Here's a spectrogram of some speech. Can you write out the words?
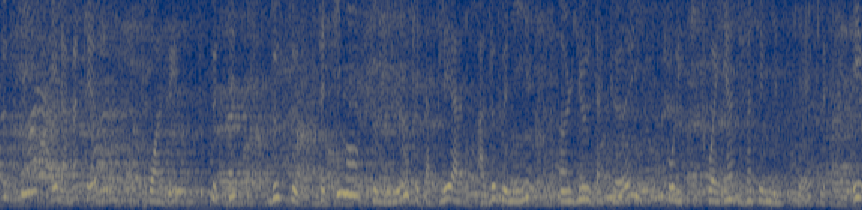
Ceci et la maquette 3D, toute petite, de ce, cet immense lieu qui est appelé à, devenir un lieu d'accueil pour les citoyens du 21e siècle. Et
